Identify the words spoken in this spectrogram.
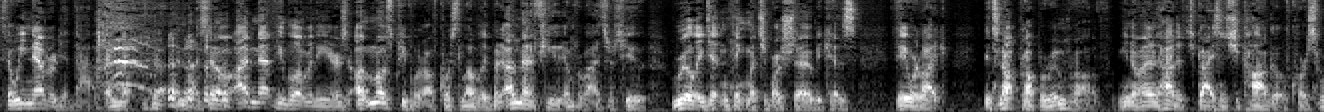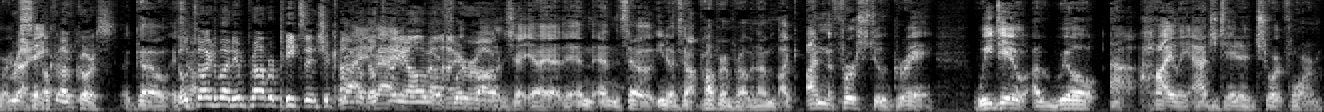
So we never did that. And, and so I've met people over the years. Uh, most people are, of course, lovely, but I've met a few improvisers who really didn't think much of our show because they were like, "It's not proper improv," you know. And I had guys in Chicago, of course, where it's right, of, sacred. of course. Go. It's Don't not- talk about improv or pizza in Chicago. They'll tell you all about Or how you're wrong. Yeah, yeah. And and so you know, it's not proper improv, and I'm like, I'm the first to agree. We do a real uh, highly agitated short form.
